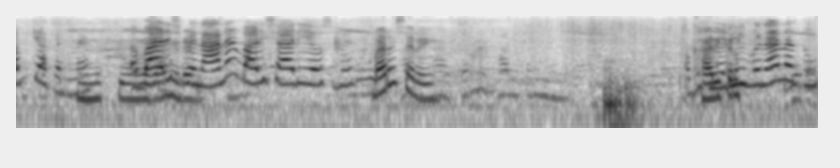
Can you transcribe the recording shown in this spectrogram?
अब क्या करना है क्यों अब बारिश में नहाना है बारिश आ रही है उसमें बारिश से रही अब खारी उसमें करो। रील बनाना तुम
